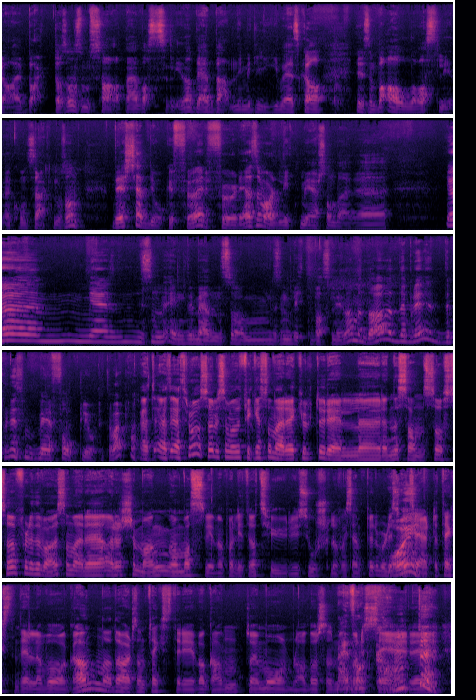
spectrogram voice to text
rar bart og sånn, som sa at nei, Vazelina det er bandet i mitt liv, og jeg skal liksom på alle Vazelina-konsertene og sånn. Det skjedde jo ikke før. Før det så var det litt mer sånn der eh, ja, mer liksom eldre menn som liksom likte Vazelina. Men da det ble det ble liksom mer folkeliggjort etter hvert. da. Jeg, jeg, jeg tror også liksom at det fikk en sånn der kulturell eh, renessanse også. fordi det var jo sånn der arrangement om Vazelina på Litteraturhuset i Oslo, f.eks. Hvor de diskuterte tekstene til Vågan. Og det har vært sånn tekster i Vagant og i Morgenbladet og sånn, Nei, Vagant,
